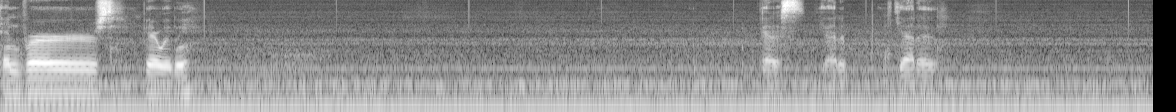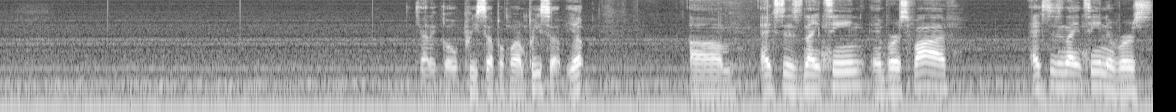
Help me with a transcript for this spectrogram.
and verse, bear with me. Gotta, gotta, gotta Got to go precept upon precept. Yep. Um, Exodus 19 and verse 5. Exodus 19 and verse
